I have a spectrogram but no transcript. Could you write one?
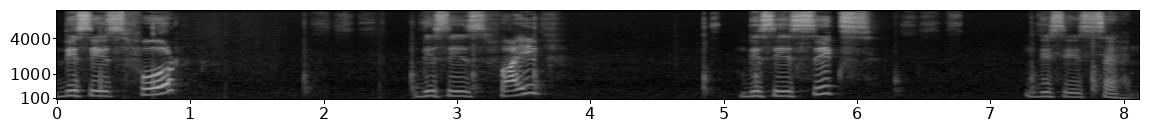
this is 4, this is 5, this is 6, this is 7.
